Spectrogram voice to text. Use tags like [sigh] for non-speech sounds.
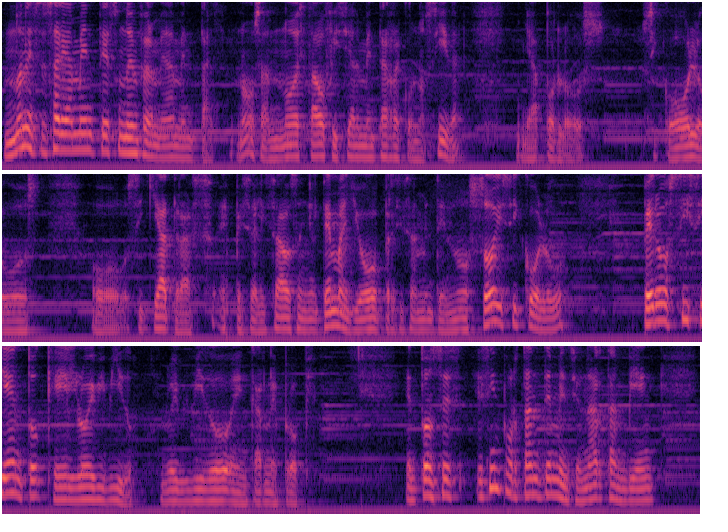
no necesariamente es una enfermedad mental, ¿no? O sea, no está oficialmente reconocida ya por los psicólogos o psiquiatras especializados en el tema. Yo precisamente no soy psicólogo, pero sí siento que lo he vivido, lo he vivido en carne propia. Entonces, es importante mencionar también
